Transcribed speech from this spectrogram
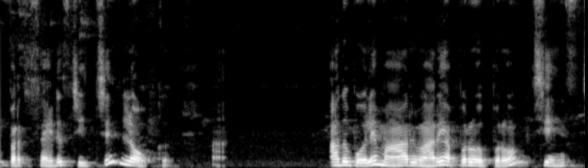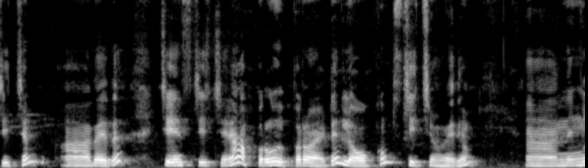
ഇപ്പുറത്തെ സൈഡ് സ്റ്റിച്ച് ലോക്ക്. അതുപോലെ മാറി മാറി അപ്പുറവും ഇപ്പുറവും ചെയിൻ സ്റ്റിച്ചും അതായത് ചെയിൻ സ്റ്റിച്ചിന് അപ്പുറവും ഇപ്പുറമായിട്ട് ലോക്കും സ്റ്റിച്ചും വരും. നിങ്ങൾ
